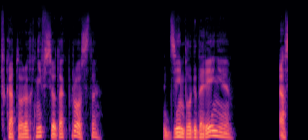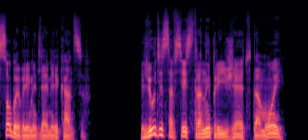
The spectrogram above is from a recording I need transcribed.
в которых не все так просто. День Благодарения — особое время для американцев. Люди со всей страны приезжают домой,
